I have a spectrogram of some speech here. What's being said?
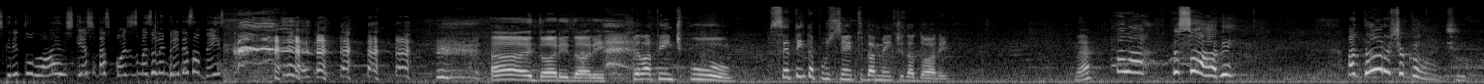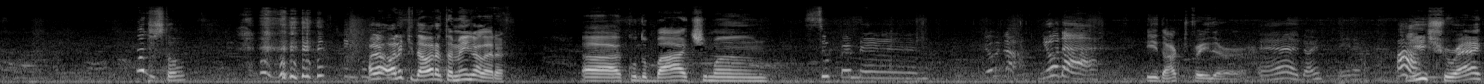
escrito lá, eu esqueço das coisas, mas eu lembrei dessa vez. Ai, Dory, Dory. Ela tem, tipo, 70% da mente da Dory. Né? Olha lá, eu sabe. Adoro chocolate. Onde estou? olha, olha que da hora também, galera. Ah, quando Batman Superman. Yoda. Yoda. e Darth Vader. É, Darth Vader. Ah, E Shrek,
